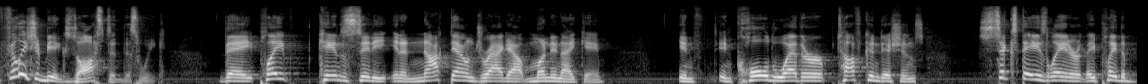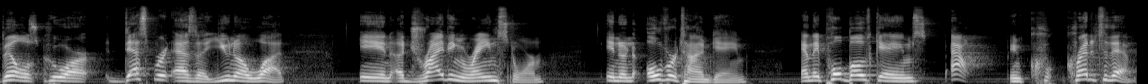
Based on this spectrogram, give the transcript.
Philly should be exhausted this week. They play Kansas City in a knockdown, drag out Monday night game in, in cold weather, tough conditions. Six days later, they play the Bills, who are desperate as a you know what, in a driving rainstorm in an overtime game, and they pull both games out. In credit to them,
